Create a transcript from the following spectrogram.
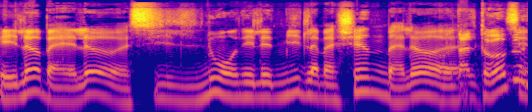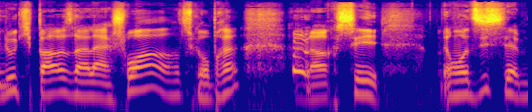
Et là, ben là, si nous, on est l'ennemi de la machine, ben là, c'est nous qui passe dans la choire, tu comprends? Alors, c'est, on dit c'est un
